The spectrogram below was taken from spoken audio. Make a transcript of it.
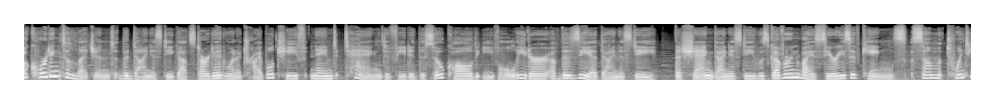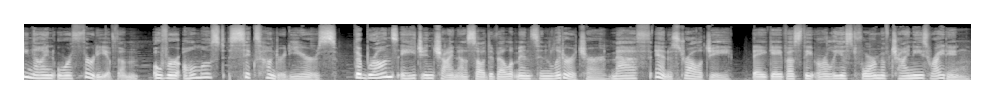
According to legend, the dynasty got started when a tribal chief named Tang defeated the so called evil leader of the Xia dynasty. The Shang dynasty was governed by a series of kings, some 29 or 30 of them, over almost 600 years. The Bronze Age in China saw developments in literature, math, and astrology. They gave us the earliest form of Chinese writing.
